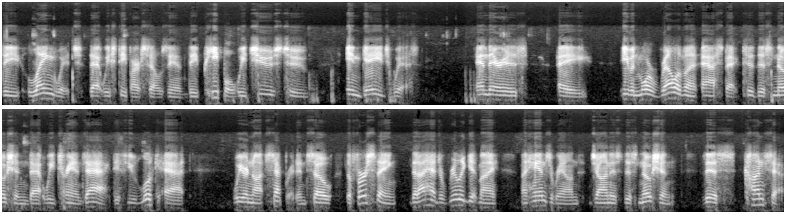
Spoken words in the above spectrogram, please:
the language that we steep ourselves in, the people we choose to engage with. And there is a even more relevant aspect to this notion that we transact. If you look at we are not separate. And so the first thing that I had to really get my, my hands around, John, is this notion, this concept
